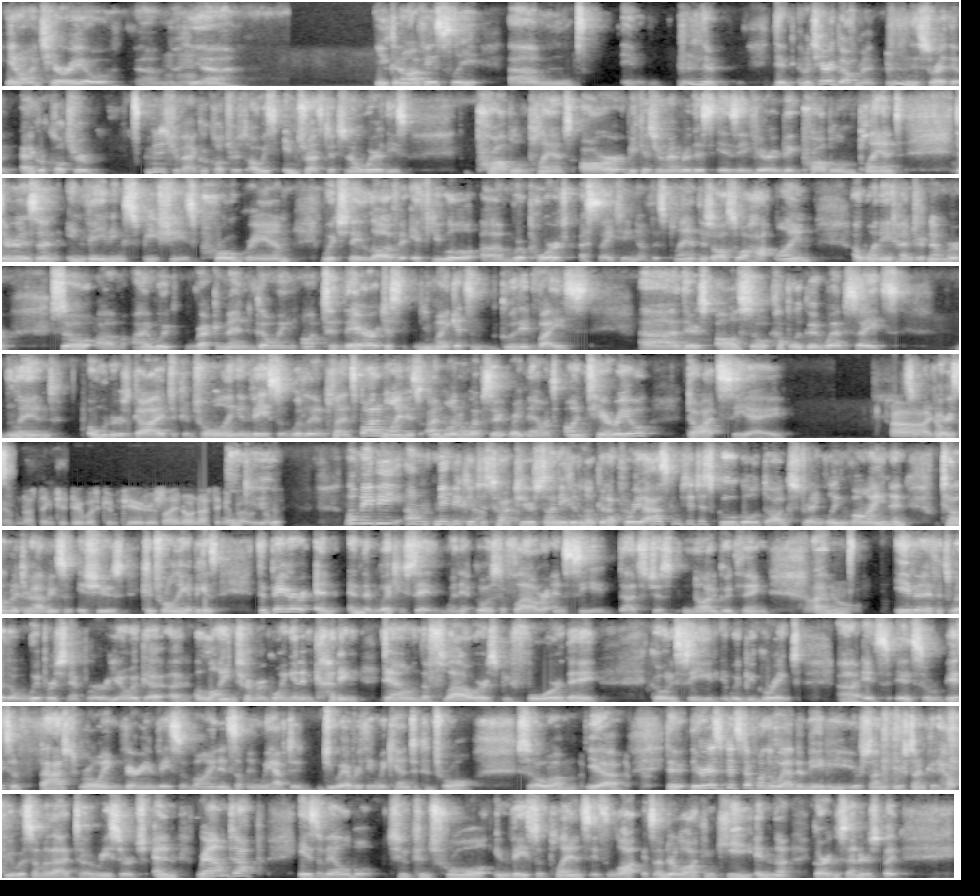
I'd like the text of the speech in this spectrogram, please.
you know, Ontario. Um, mm-hmm. Yeah, you can obviously um, in the, the Ontario government, sorry, the agriculture Ministry of Agriculture is always interested to know where these problem plants are because remember this is a very big problem plant. There is an invading species program which they love if you will um, report a sighting of this plant. There's also a hotline a 1-800 number so um, i would recommend going on to there just you might get some good advice uh, there's also a couple of good websites land owner's guide to controlling invasive woodland plants. Bottom line is, I'm on a website right now. It's ontario.ca. Uh, so I don't have nothing to do with computers. I know nothing about them. Well, maybe um, maybe you could just talk to your son. He can look it up for you. Ask him to just Google dog strangling vine and tell him that you're having some issues controlling it because the bigger and and the, like you say, when it goes to flower and seed, that's just not a good thing. I um, know even if it's with a whippersnipper, you know, like a, a, line trimmer going in and cutting down the flowers before they go to seed, it would be great. Uh, it's it's a it's a fast growing, very invasive vine, and something we have to do everything we can to control. So um, yeah, there, there is good stuff on the web, and maybe your son your son could help you with some of that uh, research. And Roundup is available to control invasive plants. It's lock it's under lock and key in the garden centers, but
